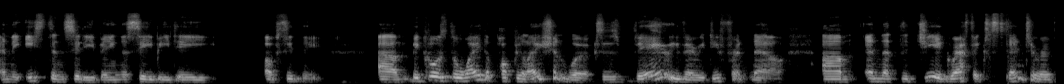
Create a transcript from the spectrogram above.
and the eastern city being the CBD of Sydney. Um, because the way the population works is very, very different now. Um, and that the geographic center of,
